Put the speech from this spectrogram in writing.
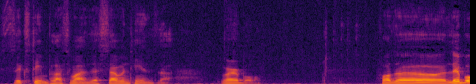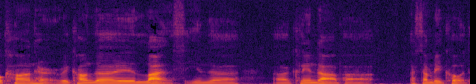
16 plus 1 the 17th variable. For the label counter we count the lines in the uh, cleaned up uh, assembly code.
